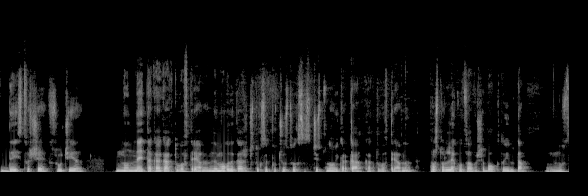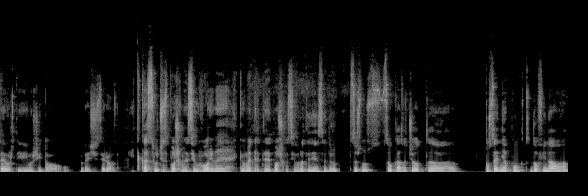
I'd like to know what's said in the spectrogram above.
действаше в случая но не така както в Трявна. Не мога да кажа, че тук се почувствах с чисто нови крака, както в Трявна. Просто леко отслабваше болката и до там. Но все още я имаше и то беше сериозно. И така се случи, започнахме да си говориме, километрите почнаха си върват един след друг. Всъщност се оказва, че от последния пункт до финала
